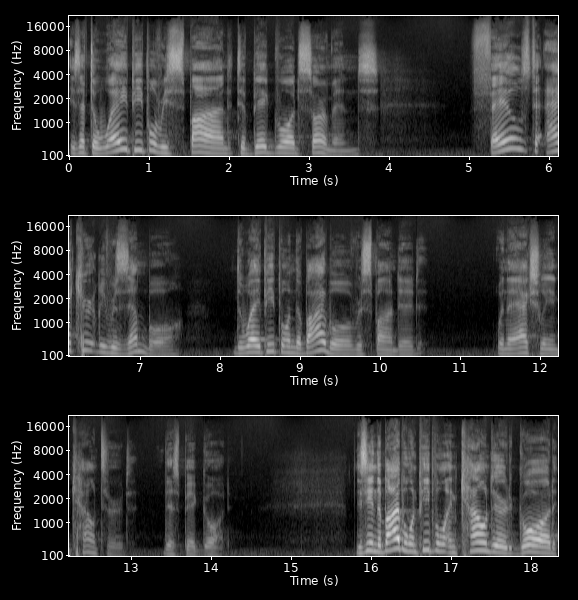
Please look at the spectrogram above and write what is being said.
is that the way people respond to big God sermons fails to accurately resemble the way people in the Bible responded when they actually encountered this big God. You see, in the Bible, when people encountered God,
